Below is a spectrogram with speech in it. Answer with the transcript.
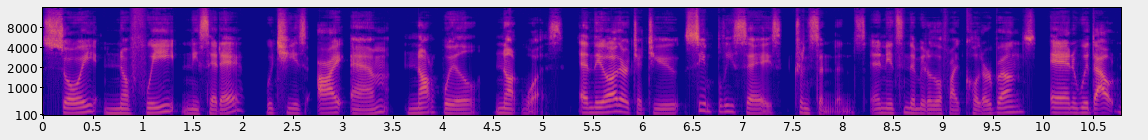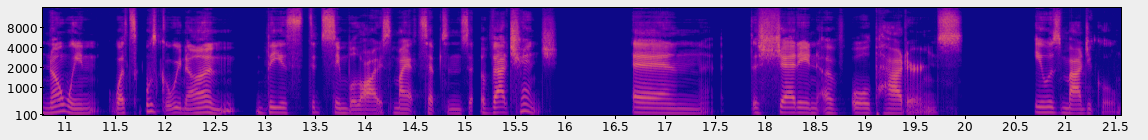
Soy, no fui, ni seré, which is I am, not will, not was. And the other tattoo simply says transcendence and it's in the middle of my collarbones. And without knowing what's, what's going on, this symbolized my acceptance of that change and the shedding of old patterns. It was magical.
